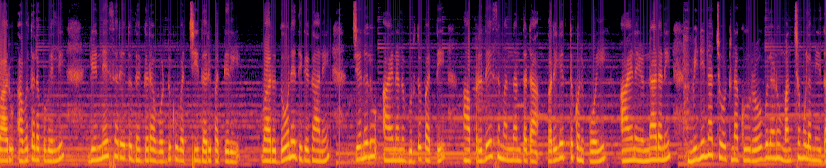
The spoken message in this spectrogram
వారు అవతలకు వెళ్ళి గెన్నేసరేతు దగ్గర ఒడ్డుకు వచ్చి దరిపట్టిరి. వారు దోణె దిగగానే జనులు ఆయనను గుర్తుపట్టి ఆ ప్రదేశమందంతటా పరిగెత్తుకొని పోయి ఆయన ఉన్నాడని వినిన చోటునకు రోగులను మంచముల మీద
